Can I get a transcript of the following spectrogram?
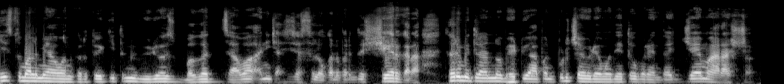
हेच तुम्हाला मी आवाहन करतोय की तुम्ही व्हिडिओज बघत जावा आणि जास्तीत जास्त लोकांपर्यंत शेअर करा. तर मित्रांनो भेटूया आपण पुढच्या व्हिडिओमध्ये तोपर्यंत जय महाराष्ट्र.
